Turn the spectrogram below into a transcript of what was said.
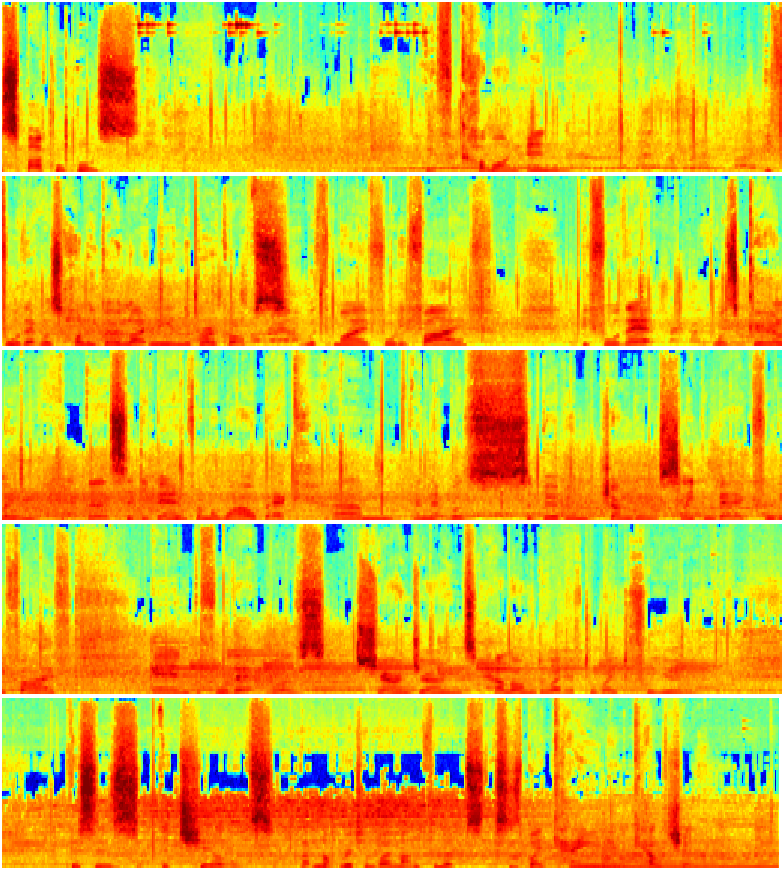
Was Sparklehorse with Come On In. Before that was Holly Golightly and the Brokeoffs with My 45. Before that was Girling, a Sydney band from a while back, um, and that was Suburban Jungle Sleeping Bag 45. And before that was Sharon Jones, How Long Do I Have to Wait for You? This is The Chills, but not written by Martin Phillips. This is by Kane and Culture.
